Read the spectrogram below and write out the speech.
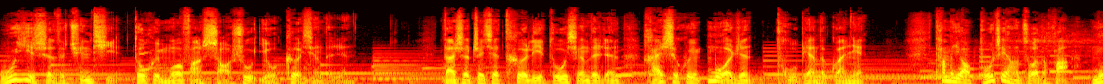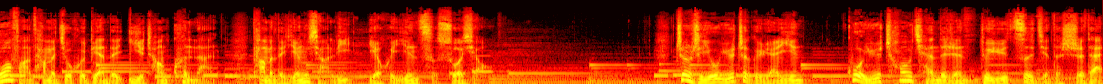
无意识的群体都会模仿少数有个性的人，但是这些特立独行的人还是会默认普遍的观念。他们要不这样做的话，模仿他们就会变得异常困难，他们的影响力也会因此缩小。正是由于这个原因，过于超前的人对于自己的时代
